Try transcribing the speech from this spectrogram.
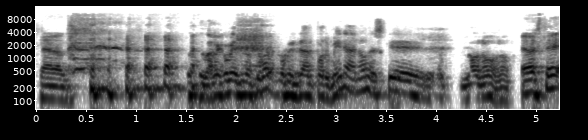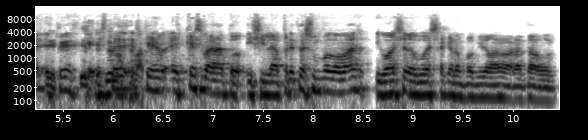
Claro. te va a recomendar, por mira, ¿no? Es que. No, no, no. Este, este, es, que, este, es, que, es, que, es barato. Y si le aprietas un poco más, igual se lo puedes sacar un poquito más barato aún.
